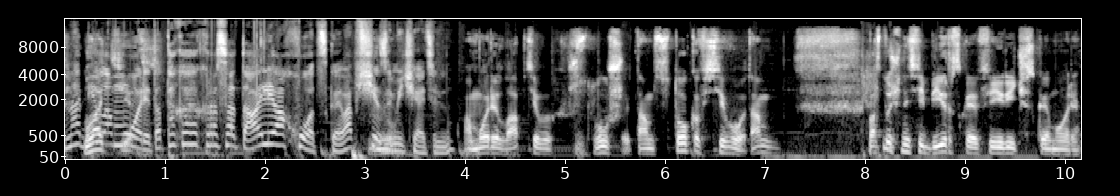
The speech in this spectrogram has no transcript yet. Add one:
На Белом Молодец. море, это такая красота, или Охотская, вообще Ну. замечательно. А море Лаптевых, слушай, там столько всего. Там Восточно-Сибирское феерическое море.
